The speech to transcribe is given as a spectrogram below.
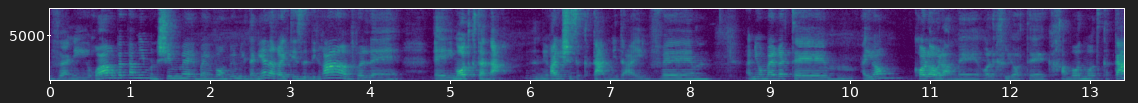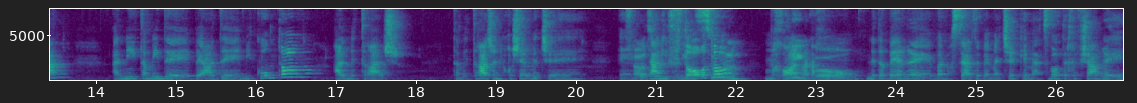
ואני רואה הרבה פעמים אנשים באים ואומרים לי, דניאלה, ראיתי איזה דירה, אבל היא מאוד קטנה. נראה לי שזה קטן מדי. ואני אומרת, היום כל העולם הולך להיות ככה מאוד מאוד קטן. אני תמיד בעד מיקום טוב על מטראז'. את המטראז' אני חושבת שניתן איזה לפתור אותו. נכון, אנחנו או- נדבר אה, בנושא הזה באמת שכמעצבות, איך אפשר אה,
